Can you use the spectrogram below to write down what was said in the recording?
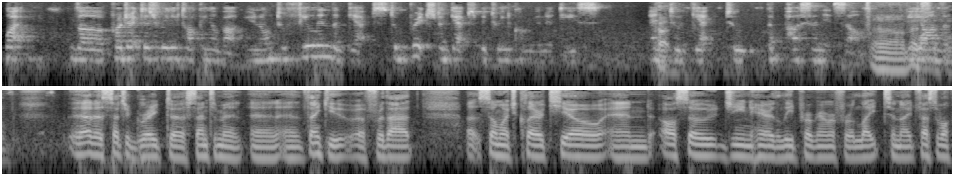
what the project is really talking about. You know, to fill in the gaps, to bridge the gaps between communities, and Cut. to get to the person itself Oh, beyond the That is such a great uh, sentiment, and, and thank you uh, for that uh, so much, Claire Teo, and also Jean Hare, the lead programmer for Light to Night Festival.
